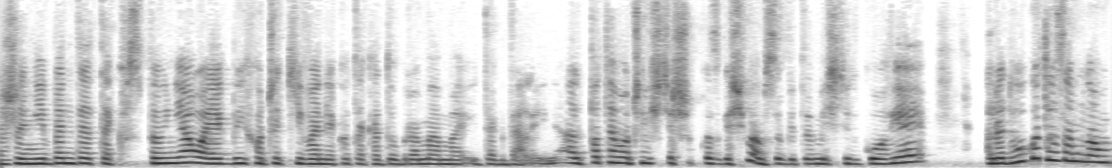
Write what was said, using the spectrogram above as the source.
że nie będę tak spełniała jakby ich oczekiwań jako taka dobra mama i tak dalej. Ale potem oczywiście szybko zgasiłam sobie te myśli w głowie, ale długo to ze mną,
